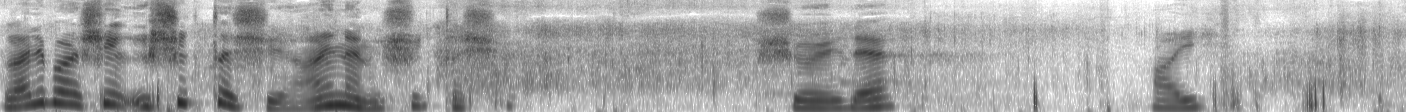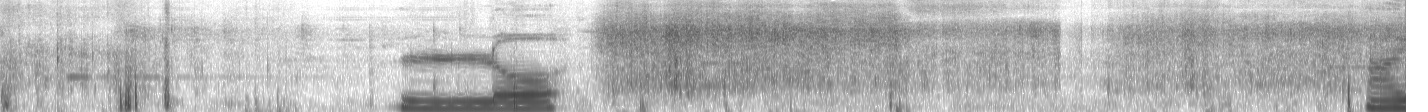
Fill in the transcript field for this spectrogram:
Galiba şey ışık taşı. Aynen ışık taşı. Şöyle. Ay. Lo. I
